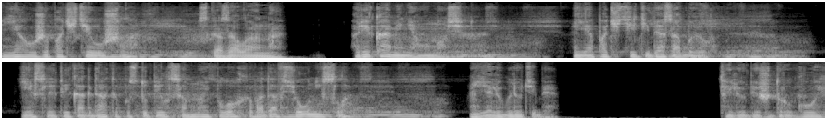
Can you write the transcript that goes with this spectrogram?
«Я уже почти ушла», — сказала она. «Река меня уносит. Я почти тебя забыл. Если ты когда-то поступил со мной плохо, вода все унесла. Я люблю тебя. Ты любишь другую?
